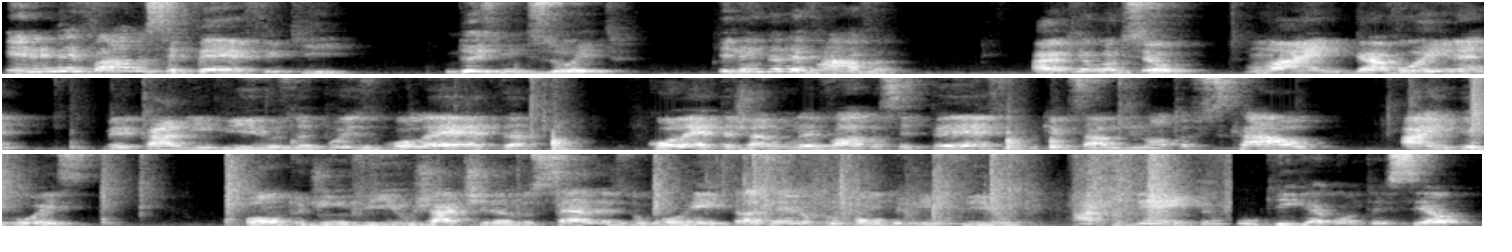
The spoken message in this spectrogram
Ele levava CPF aqui em 2018. Ele ainda levava. Aí o que aconteceu? Vamos lá, hein? Gravou aí, né? Mercado de envios, depois o coleta. Coleta já não levava CPF porque precisava de nota fiscal. Aí depois, ponto de envio, já tirando os sellers do correio, trazendo para o ponto de envio aqui dentro. O que, que aconteceu?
